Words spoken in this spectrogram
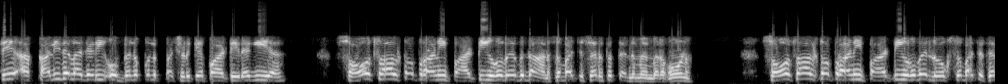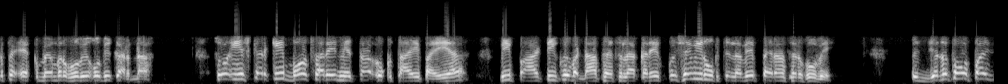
ਤੇ ਅਕਾਲੀ ਦਲ ਆ ਜਿਹੜੀ, ਉਹ ਬਿਲਕੁਲ ਪਛੜ ਕੇ ਪਾਰਟੀ ਰਹਿ ਗਈ ਆ। 100 ਸਾਲ ਤੋਂ ਪੁਰਾਣੀ ਪਾਰਟੀ ਹੋਵੇ, ਵਿਧਾਨ ਸਭਾ 'ਚ ਸਿਰਫ ਤਿੰਨ ਮੈਂਬਰ ਹੋਣ। 100 ਸਾਲ ਤੋਂ ਪੁਰਾਣੀ ਪਾਰਟੀ ਹੋਵੇ, ਲੋਕ ਸਭਾ 'ਚ ਸਿਰਫ ਇੱਕ ਮੈਂਬਰ ਹੋਵੇ, ਉਹ ਵੀ ਘਰ ਦਾ। ਸੋ ਇਸ ਕਰਕੇ ਬਹੁਤ ਸਾਰੇ ਨੇਤਾ ਉਕਤਾਏ ਪਏ ਆ ਵੀ ਪਾਰਟੀ ਕੋਈ ਵੱਡਾ ਫੈਸਲਾ ਕਰੇ, ਕਿਸੇ ਵੀ ਰੂਪ 'ਚ ਲਵੇ, ਪੈਰਾਂ ਸਿਰ ਹੋਵੇ। ਜਦੋਂ ਤੋਂ ਆਪਾਂ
